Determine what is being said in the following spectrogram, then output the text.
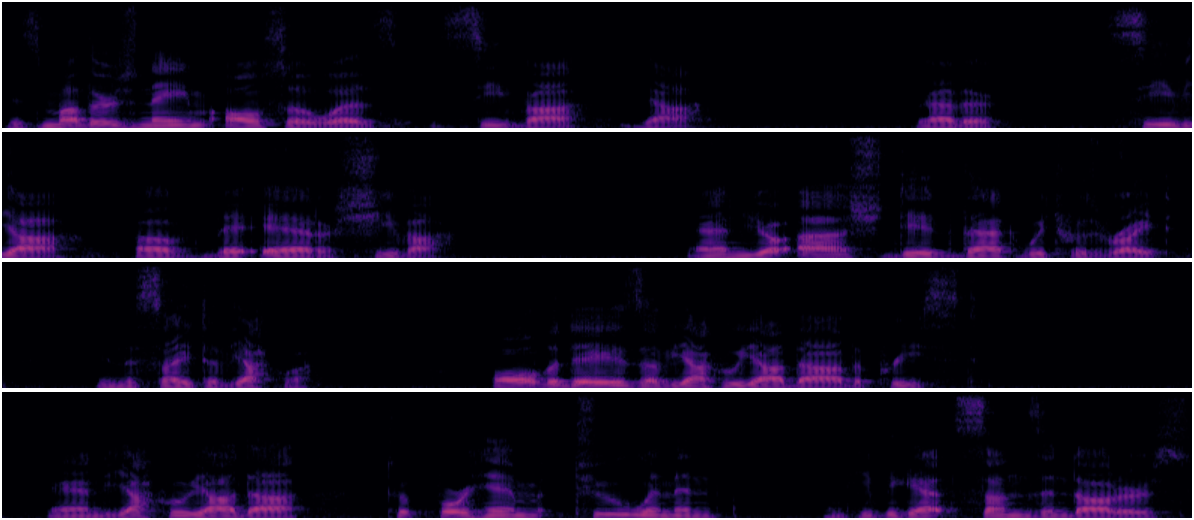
His mother's name also was Sivaya, rather, Sivya of Be'er Shiva. And Joash did that which was right in the sight of Yahweh all the days of Yahuyada the priest. And Yahuyada took for him two women, and he begat sons and daughters.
